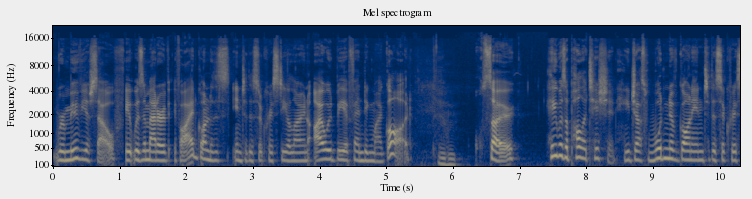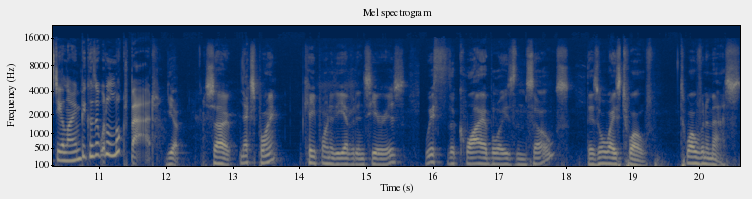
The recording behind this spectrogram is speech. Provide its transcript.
remove yourself. It was a matter of if I had gone to this, into the sacristy alone, I would be offending my God. Mm-hmm. Also, he was a politician. He just wouldn't have gone into the sacristy alone because it would have looked bad. Yep. So, next point, key point of the evidence here is with the choir boys themselves, there's always 12. 12 in a mass.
